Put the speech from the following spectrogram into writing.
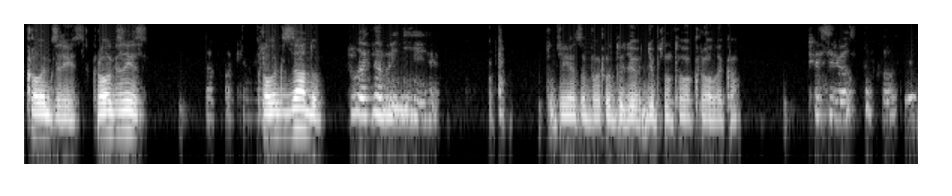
Кролик зліз. Кролик зліз. Та Кролик ззаду. кролик на мені. Тоді я заберу дю- дюпнутого кролика. Чекай, серйозно, там кролик?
